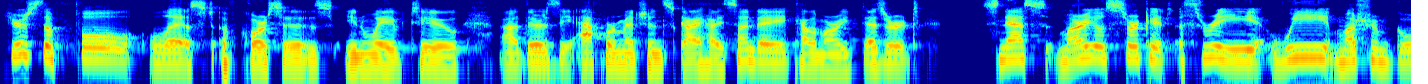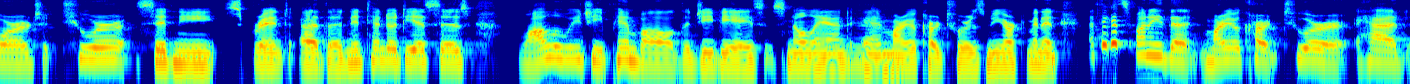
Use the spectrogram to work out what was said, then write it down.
here's the full list of courses in Wave 2. Uh, there's the aforementioned Sky High Sunday, Calamari Desert, SNES, Mario Circuit 3, Wii, Mushroom Gorge, Tour, Sydney, Sprint, uh, the Nintendo DS's Waluigi Pinball, the GBA's Snowland, Yeah. and Mario Kart Tour's New York Minute. I think it's funny that Mario Kart Tour had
